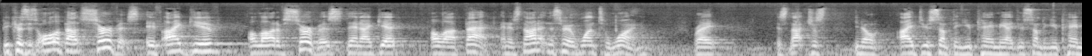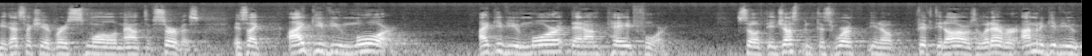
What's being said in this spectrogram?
Because it's all about service. If I give a lot of service, then I get a lot back. And it's not necessarily one to one, right? It's not just, you know, I do something, you pay me, I do something, you pay me. That's actually a very small amount of service. It's like, I give you more I give you more than I'm paid for. So if the adjustment is worth, you know, $50 or whatever, I'm going to give you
